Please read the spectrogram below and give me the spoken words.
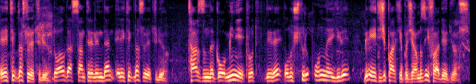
elektrik nasıl üretiliyor? Doğalgaz santralinden elektrik nasıl üretiliyor? Tarzındaki o mini prototipleri oluşturup onunla ilgili bir eğitici park yapacağımızı ifade ediyoruz.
